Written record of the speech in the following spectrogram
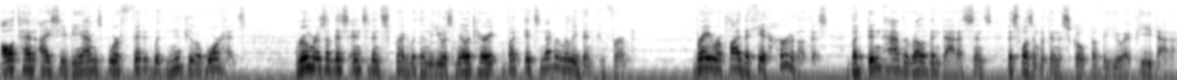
All 10 ICBMs were fitted with nuclear warheads. Rumors of this incident spread within the US military, but it's never really been confirmed. Bray replied that he had heard about this, but didn't have the relevant data since this wasn't within the scope of the UAP data.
